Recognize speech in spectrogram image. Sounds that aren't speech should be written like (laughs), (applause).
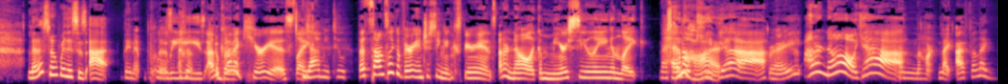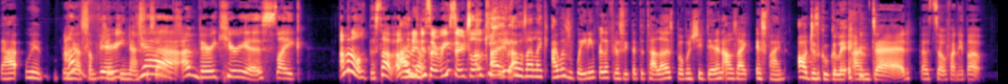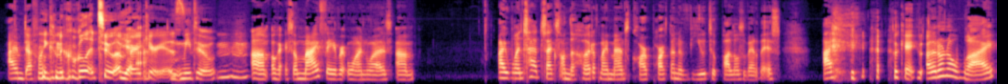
let us know where this is at. They never Please, I'm kind of curious. Like, yeah, me too. That sounds like a very interesting experience. I don't know, like a mirror ceiling and like that's kind of hot. Yeah. Right? I don't know. Yeah. And the heart, like, I feel like that would bring I'm out some very, kinky, nasty Yeah. I'm very curious. Like, I'm gonna look this up. I'm gonna do some research, low key. I, I, was like, like, I was waiting for the Fresita to tell us, but when she didn't, I was like, it's fine. I'll just Google it. I'm (laughs) dead. That's so funny, but I'm definitely gonna (laughs) Google it too. I'm yeah, very curious. Me too. Mm-hmm. Um, okay, so my favorite one was um, I once had sex on the hood of my man's car parked on a view to Palos Verdes. I (laughs) okay, I don't know why.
